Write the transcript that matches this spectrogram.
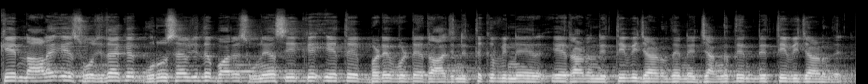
ਕਿ ਨਾਲੇ ਇਹ ਸੋਚਦਾ ਕਿ ਗੁਰੂ ਸਾਹਿਬ ਜੀ ਦੇ ਬਾਰੇ ਸੁਣਿਆ ਸੀ ਕਿ ਇਹ ਤੇ ਬੜੇ ਵੱਡੇ ਰਾਜਨੀਤਿਕ ਵੀ ਨੇ, ਇਹ ਰਣਨੀਤੀ ਵੀ ਜਾਣਦੇ ਨੇ, ਜੰਗ ਦੀ ਨੀਤੀ ਵੀ ਜਾਣਦੇ ਨੇ।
